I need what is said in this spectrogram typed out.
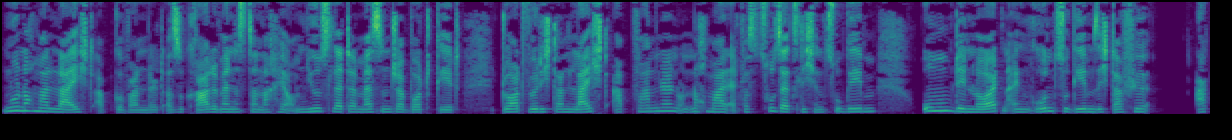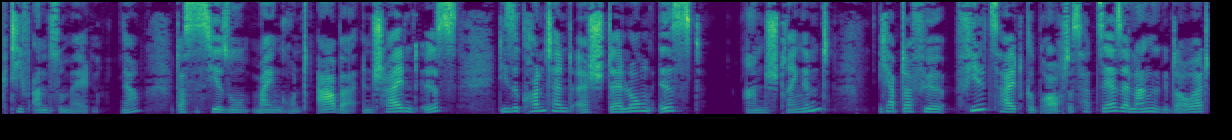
nur noch mal leicht abgewandelt. Also gerade wenn es dann nachher um Newsletter, Messenger Bot geht, dort würde ich dann leicht abwandeln und noch mal etwas zusätzlich hinzugeben, um den Leuten einen Grund zu geben, sich dafür aktiv anzumelden. Ja, das ist hier so mein Grund. Aber entscheidend ist, diese Content-Erstellung ist anstrengend. Ich habe dafür viel Zeit gebraucht. Es hat sehr, sehr lange gedauert,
